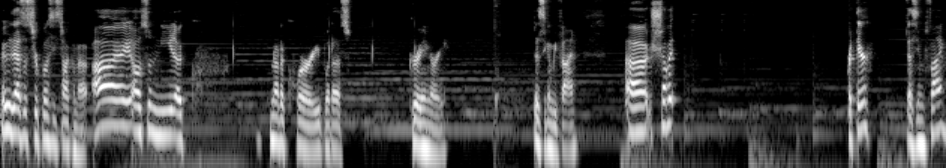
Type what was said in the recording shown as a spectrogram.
Maybe that's a surplus he's talking about. I also need a, not a quarry, but a granary. This is gonna be fine. Uh, shove it. Right there. That seems fine.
